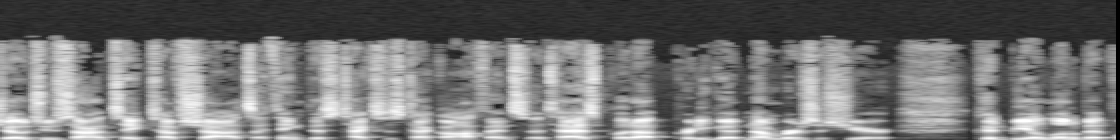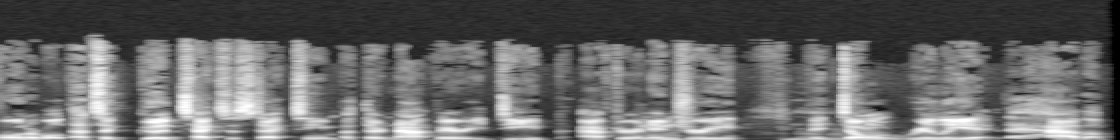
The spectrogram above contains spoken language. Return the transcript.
Joe Toussaint take tough shots. I think this Texas Tech offense it has put up pretty good numbers this year. Could be a little bit vulnerable. That's a good Texas Tech team, but they're not very deep after an injury. They Mhm. don't really have a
